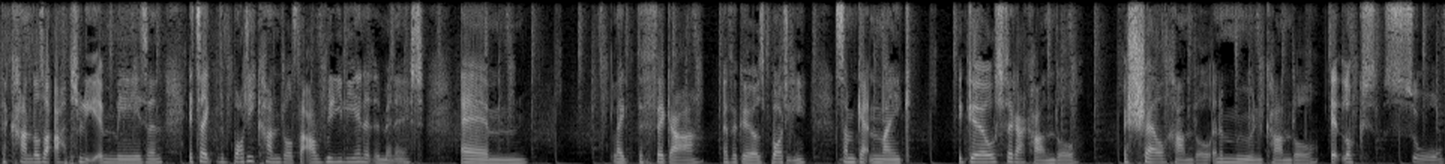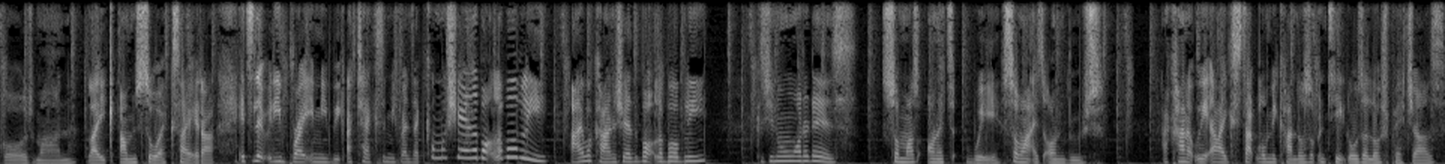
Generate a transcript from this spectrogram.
the candles are absolutely amazing. It's like the body candles that are really in at the minute. Um, like the figure of a girl's body. So I'm getting like a girl's figure candle, a shell candle, and a moon candle. It looks so good, man. Like I'm so excited. I- It's literally brightened me week. I texted my friends like, "Come, we'll share the bottle of bubbly." I will can share the bottle of bubbly because you know what it is. Summer's on its way. Summer is en route. I cannot wait to like stack all my candles up and take loads of lush pictures.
